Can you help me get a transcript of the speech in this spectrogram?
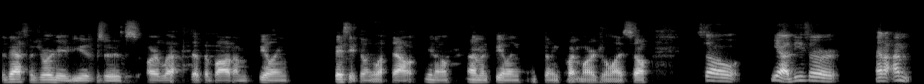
the vast majority of users are left at the bottom, feeling basically feeling left out. You know, I'm feeling feeling quite marginalized. So, so yeah, these are, and I'm,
